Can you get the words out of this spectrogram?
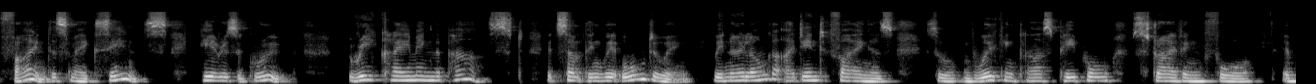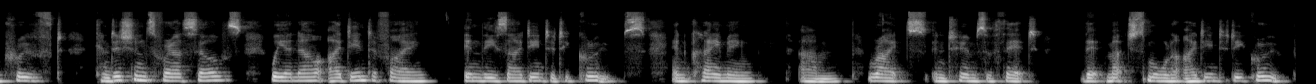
fine, this makes sense. Here is a group reclaiming the past. It's something we're all doing. We're no longer identifying as sort of working class people striving for improved conditions for ourselves. We are now identifying in these identity groups and claiming um, rights in terms of that that much smaller identity group.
